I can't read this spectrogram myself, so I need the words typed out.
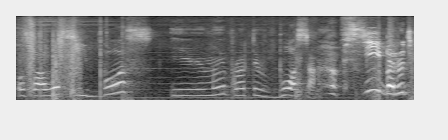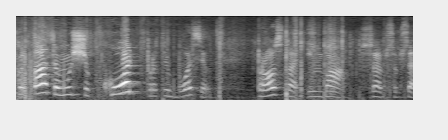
Опа, ось і бос. І ми проти боса. Всі беруть кольта, тому що кольт проти босів просто імба. Все, все, все.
